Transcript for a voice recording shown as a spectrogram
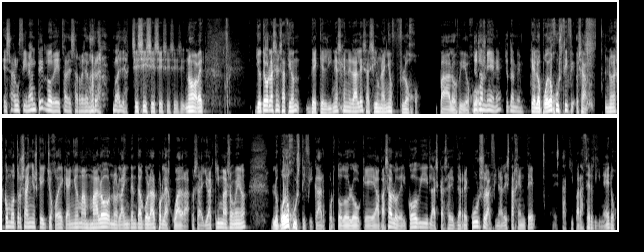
es alucinante lo de esta desarrolladora. Vaya. Sí, sí, sí, sí, sí, sí. No, a ver, yo tengo la sensación de que en líneas generales ha sido un año flojo para los videojuegos. Yo también, ¿eh? Yo también. Que lo puedo justificar. O sea, no es como otros años que he dicho, joder, qué año más malo nos la ha intentado colar por la escuadra. O sea, yo aquí más o menos lo puedo justificar por todo lo que ha pasado, lo del COVID, la escasez de recursos. Al final, esta gente está aquí para hacer dinero.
